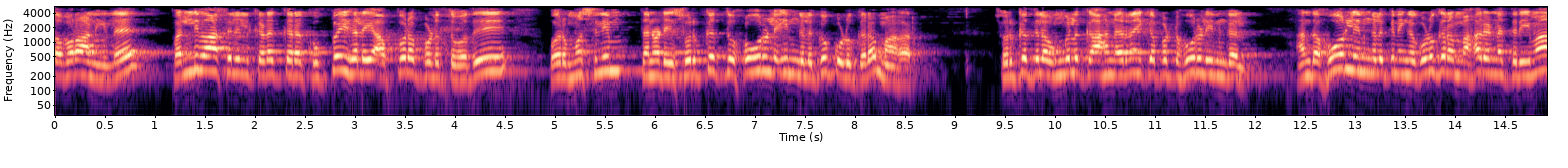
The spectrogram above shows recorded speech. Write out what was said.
தொபரானியில் பள்ளிவாசலில் கிடக்கிற குப்பைகளை அப்புறப்படுத்துவது ஒரு முஸ்லீம் தன்னுடைய சொர்க்கத்து ஹூருலீன்களுக்கு கொடுக்கிற மகர். சொர்க்கத்தில் உங்களுக்காக நிர்ணயிக்கப்பட்ட ஹூருலீன்கள். அந்த ஹூர்லீன்களுக்கு நீங்கள் கொடுக்குற மகர் என்ன தெரியுமா?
